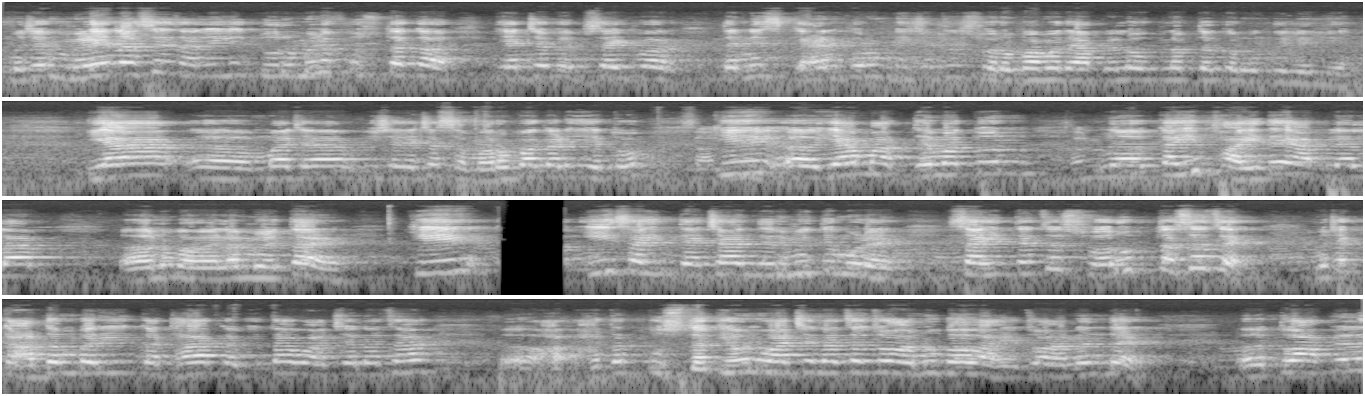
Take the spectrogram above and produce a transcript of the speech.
म्हणजे म्हणजे मिळेनासे झालेली दुर्मिळ पुस्तकं यांच्या वेबसाईटवर त्यांनी स्कॅन करून डिजिटल स्वरूपामध्ये आपल्याला उपलब्ध करून दिलेली आहे या माझ्या विषयाच्या समारोपाकडे येतो की या माध्यमातून काही फायदे आपल्याला अनुभवायला मिळत आहे की ई साहित्याच्या निर्मितीमुळे साहित्याचं स्वरूप तसंच आहे. म्हणजे कादंबरी कथा कविता वाचनाचा हातात पुस्तक घेऊन वाचनाचा जो अनुभव आहे जो आनंद आहे तो आपल्याला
